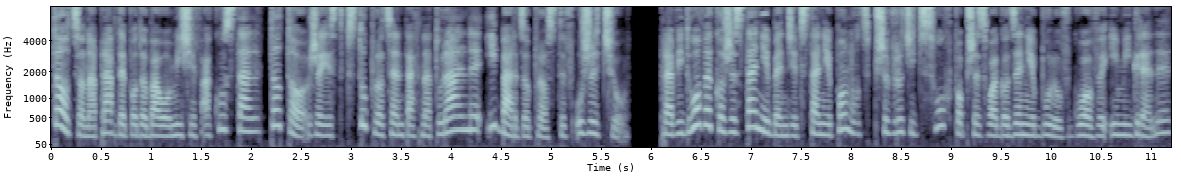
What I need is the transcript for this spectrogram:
To, co naprawdę podobało mi się w Akustal, to to, że jest w 100% naturalny i bardzo prosty w użyciu. Prawidłowe korzystanie będzie w stanie pomóc przywrócić słuch poprzez łagodzenie bólów głowy i migreny,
